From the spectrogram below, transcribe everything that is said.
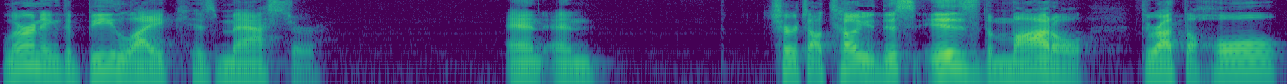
learning to be like his master. And, and church, I'll tell you, this is the model throughout the whole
